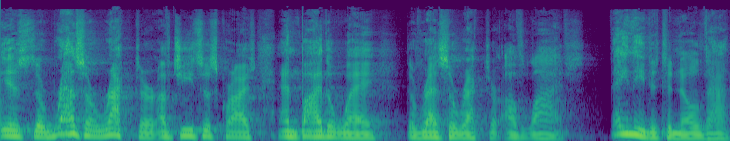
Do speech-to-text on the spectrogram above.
is the resurrector of Jesus Christ, and by the way, the resurrector of lives. They needed to know that,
